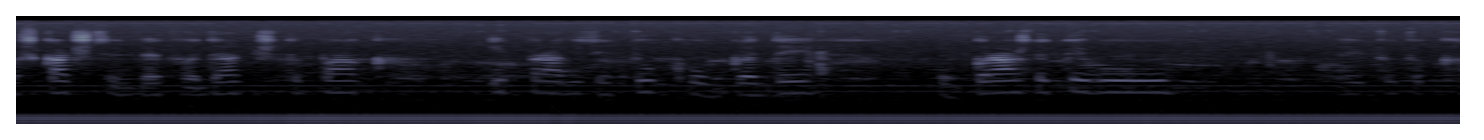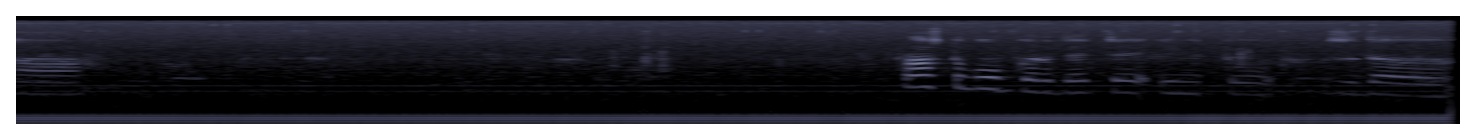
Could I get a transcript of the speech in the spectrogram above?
прескачате две квадратчета пак и правите тук обгаде, обграждате го, ето така. Просто го обградете името, за да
